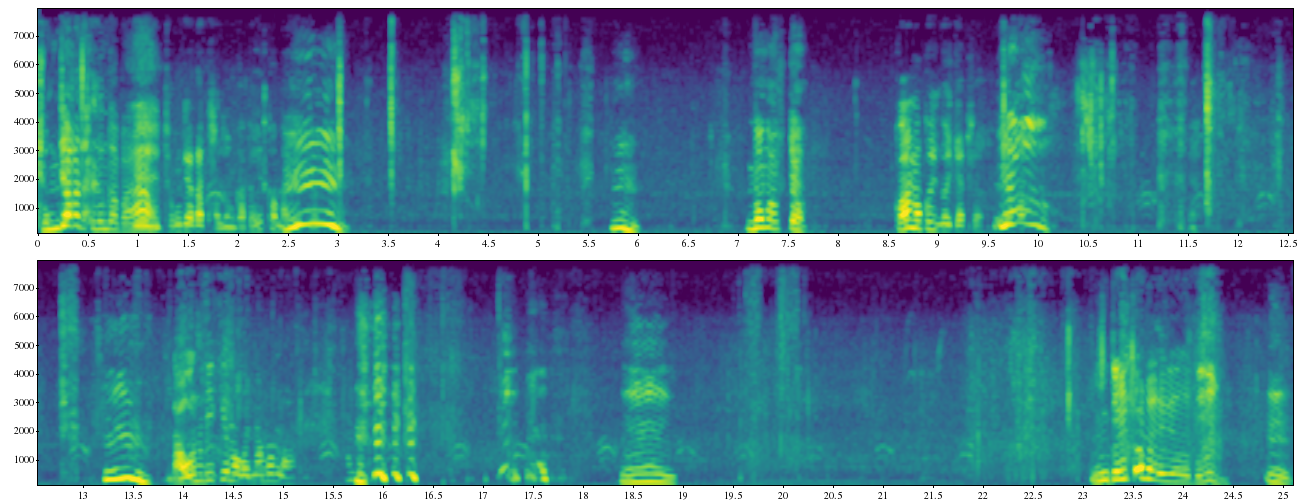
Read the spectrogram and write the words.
종자가 다른가 봐. 예, 종자가 다른가 봐. 이렇게 말이야. 음, 음, 너무 맛있다. 그거 먹고 이거 잡숴. 음, 음, 나 오늘 몇 개 먹었나 몰라. 음. 음, 낼까봐요, 여러분. 음.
